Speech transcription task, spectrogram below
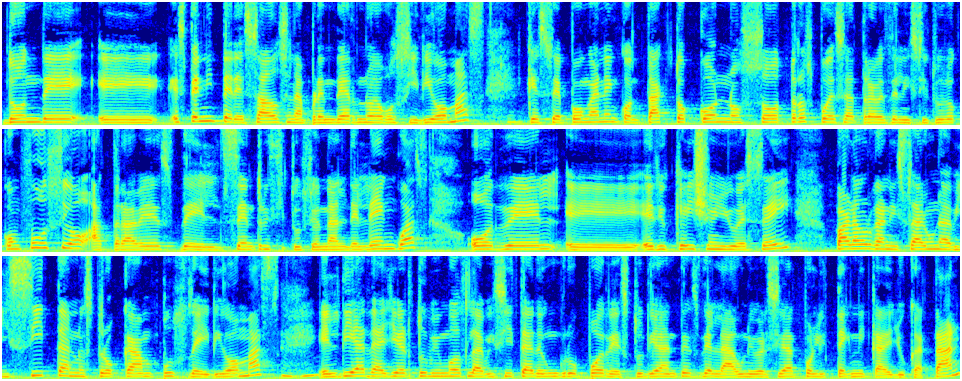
donde eh, estén interesados en aprender nuevos idiomas, que se pongan en contacto con nosotros, puede ser a través del Instituto Confucio, a través del Centro Institucional de Lenguas o del eh, Education USA para organizar una visita a nuestro campus de idiomas. Uh -huh. El día de ayer tuvimos la visita de un grupo de estudiantes de la Universidad Politécnica de Yucatán.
